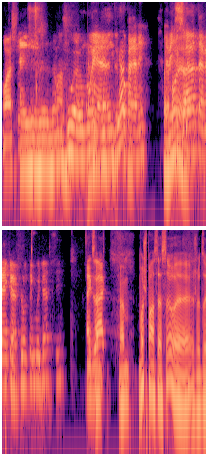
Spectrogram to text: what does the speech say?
Ouais, je Euh, je- je- on joue euh, au moins euh, des deux fois par année. Ben, avec moi, euh, slots, avec floating widget aussi. Exact. Ben, moi, je pense à ça. euh, je veux dire,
